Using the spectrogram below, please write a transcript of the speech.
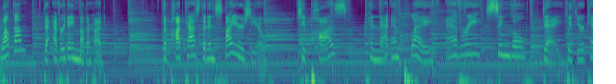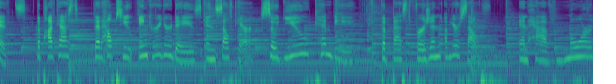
Welcome to Everyday Motherhood, the podcast that inspires you to pause, connect, and play every single day with your kids. The podcast that helps you anchor your days in self care so you can be the best version of yourself and have more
